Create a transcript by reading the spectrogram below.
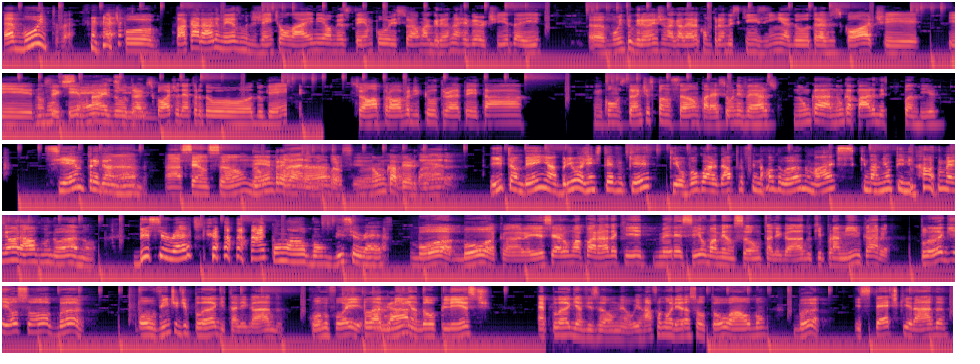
É muito, velho. É tipo, pra caralho mesmo de gente online e ao mesmo tempo isso é uma grana revertida aí ah, muito grande na galera comprando skinzinha do Travis Scott e, e não sei o que mais do Travis Scott dentro do, do game. Isso é uma prova de que o trap aí tá em constante expansão, parece o universo. Nunca, nunca para de se expandir. Sempre ganhando. A ascensão não Sempre para, ganhando, parceiro. nunca não perdendo. para. E também em abril a gente teve o quê? Que eu vou guardar pro final do ano, mas que na minha opinião é o melhor álbum do ano. BC Rap com o álbum BC Rap. Boa, boa, cara. Esse era uma parada que merecia uma menção, tá ligado? Que pra mim, cara, plug, eu sou ban, ouvinte de plug, tá ligado? Como foi Plugado. a minha dope list, é plug a visão, meu. E Rafa Moreira soltou o álbum, ban, estética irada,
